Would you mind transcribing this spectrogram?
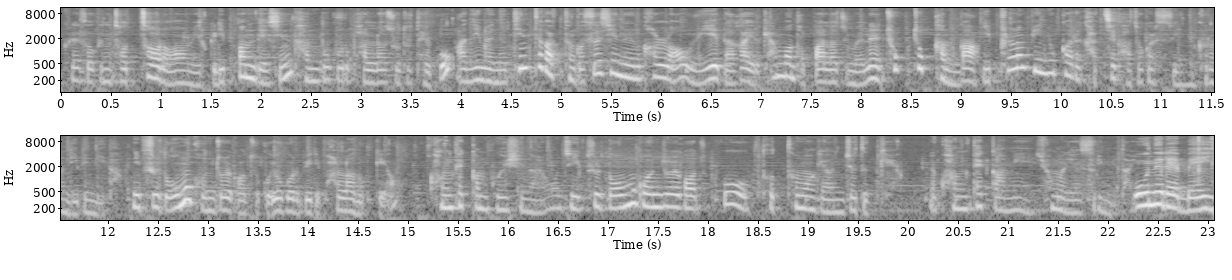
그래서 그냥 저처럼 이렇게 lip balm 대신 단독으로 발라줘도 되고 아니면 틴트 같은 거 쓰시는 컬러 위에다가 이렇게 한 번 더 발라주면 촉촉함과 이 plumping 효과를 같이 가져갈 수 있는 그런 lip입니다. 입술 너무 건조해가지고 이거를 미리 발라놓을게요. 광택감 보이시나요? 제 입술 너무 건조해가지고 도톰하게 얹어둘게요. 광택감이 정말 예술입니다. 오늘의 메인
